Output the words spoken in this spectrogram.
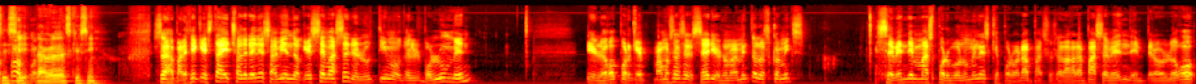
sí, sí, la verdad es que sí. O sea, parece que está hecho adrede sabiendo que ese va a ser el último del volumen. Y luego, porque vamos a ser serios, normalmente los cómics se venden más por volúmenes que por grapas. O sea, las grapas se venden, pero luego.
